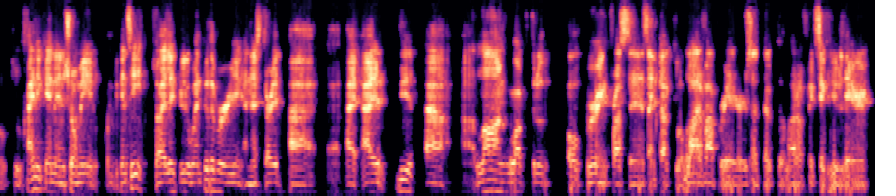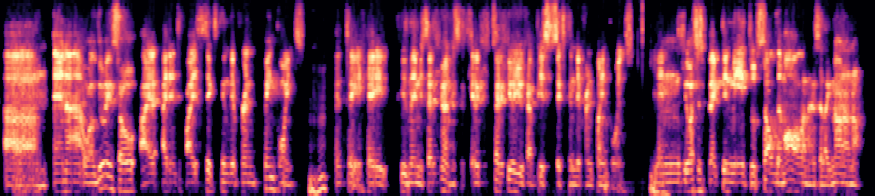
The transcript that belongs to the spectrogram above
to Heineken and show me what you can see. So I literally went to the brewery and I started. Uh, I, I did uh, a long walk through the whole brewing process. I talked to a lot of operators. I talked to a lot of executives there. Um, and uh, while doing so, I identified 16 different pain points mm-hmm. and say, hey, his name is Sergio. And I said, Sergio, you have these 16 different pain points. Yeah. And he was expecting me to solve them all. And I said, like, no, no, no.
